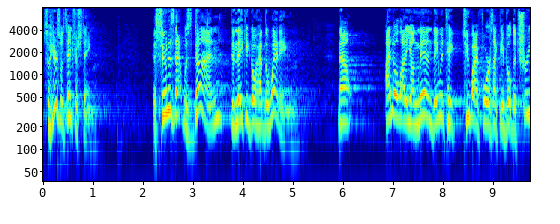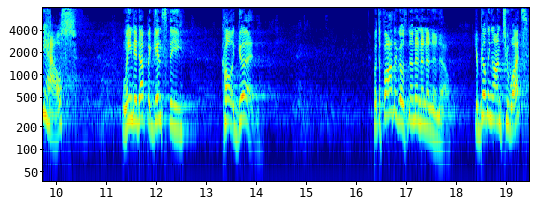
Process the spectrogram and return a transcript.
So here's what's interesting. As soon as that was done, then they could go have the wedding. Now, I know a lot of young men, they would take two by fours like they build a tree house, lean it up against the, call it good. But the father goes, No, no, no, no, no, no. You're building on to what?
